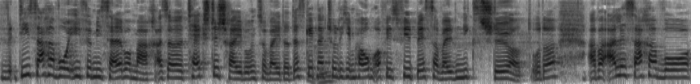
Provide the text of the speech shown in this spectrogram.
die Sachen, wo ich für mich selber mache, also Texte schreibe und so weiter, das Mhm. geht natürlich im Homeoffice viel besser, weil nichts stört, oder? Aber alle Sachen, wo,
